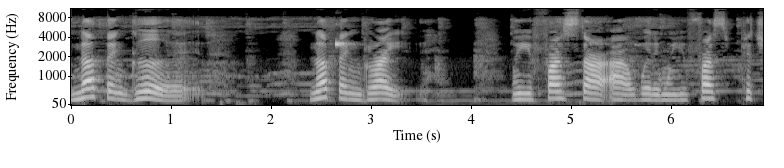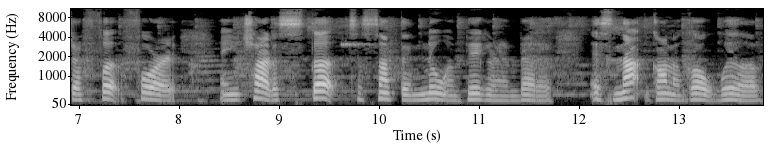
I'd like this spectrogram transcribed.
Nothing good, nothing great. When you first start out with it, when you first put your foot forward and you try to step to something new and bigger and better, it's not gonna go well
